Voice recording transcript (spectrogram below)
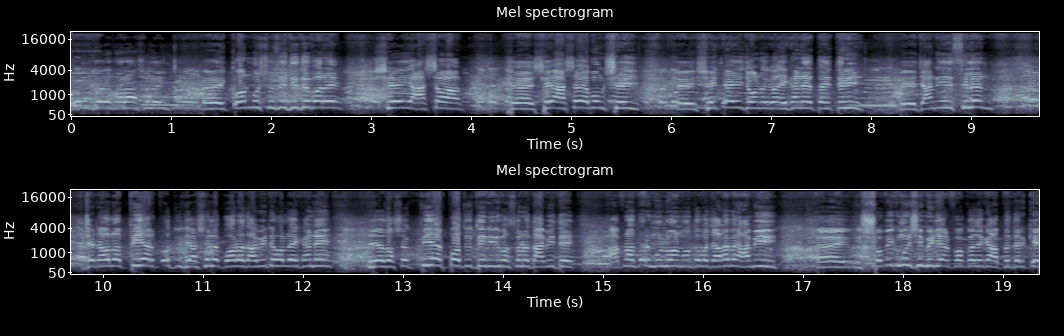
নতুন করে তারা আসলে এই কর্মসূচি দিতে পারে। সেই আশা সেই আশা এবং সেই সেইটাই জনগণ এখানে তিনি জানিয়েছিলেন যেটা হলো পিয়ার পদ্ধতি। আসলে বড় দাবিটা হলো এখানে যে দর্শক, পিয়ার পদ্ধতি নির্বাচনের দাবিতে আপনাদের মূল্যবান মন্তব্য জানাবেন। আমি শফিক মুন্সি মিডিয়ার পক্ষ থেকে আপনাদেরকে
